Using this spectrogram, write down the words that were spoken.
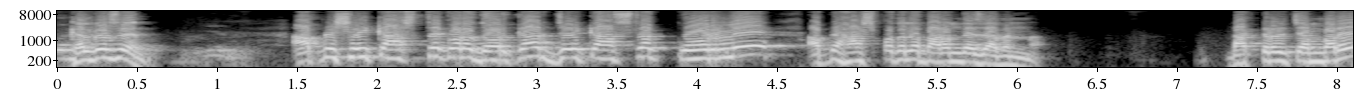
খেয়াল করছেন? আপনি সেই কাজটা করা দরকার, যে কাজটা করলে আপনি হাসপাতালে বারান্দায় যাবেন না। ডাক্তারের চেম্বারে,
